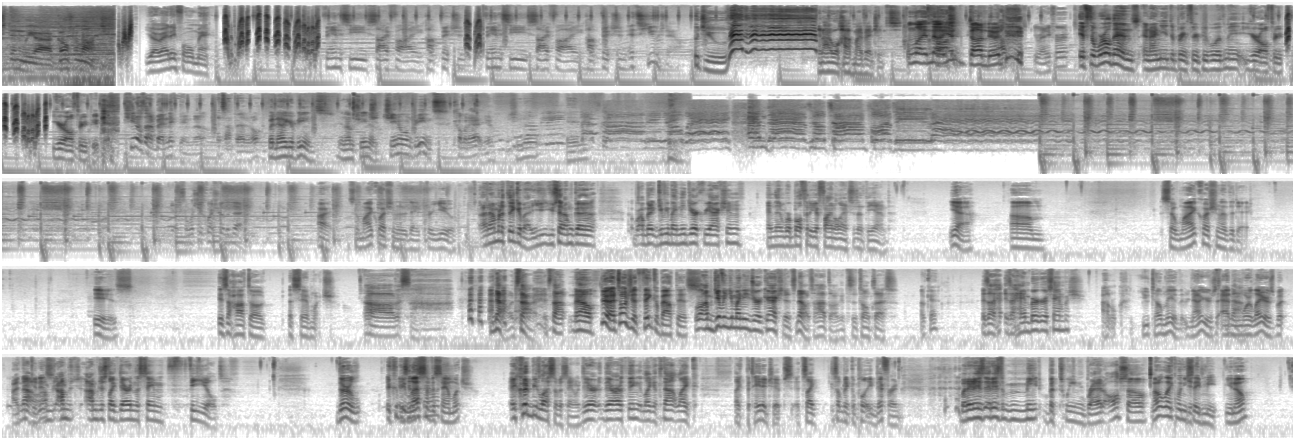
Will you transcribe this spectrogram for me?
Houston, we are go for launch. You're ready for me? fantasy, sci-fi, pop fiction, fantasy, sci-fi, pop fiction. It's huge now. Would you rather? and I will have my vengeance. I'm like, no, you're done, dude. You ready for it? If the world ends and I need to bring three people with me, you're all three. You're all three people. Chino's not a bad nickname though. It's not bad at all. But now you're Beans, and I'm Chino. Chino and Beans coming at you. Chino and and there's no time for delay. So what's your question of the day? All right. So my question of the day for you. And I'm gonna think about it. You, you said I'm gonna I'm gonna give you my knee jerk reaction, and then we're both gonna give final answers at the end. Yeah. Um. So my question of the day is: Is a hot dog a sandwich? Oh, that's uh... no, it's not. It's not. No. Dude, I told you to think about this. Well, I'm giving you my knee jerk reaction. It's no. It's a hot dog. It's its own class. okay. Is a is a hamburger a sandwich? I don't. You tell me. Now you're just adding No. more layers, but I No, think it is. I'm, I'm I'm just like they're in the same field. there. It could be it a less of a sandwich? sandwich. It could be less of a sandwich. There there are things like it's not like like potato chips. It's like something completely different. But it is it is meat between bread. Also, I don't like when you say meat. You know,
